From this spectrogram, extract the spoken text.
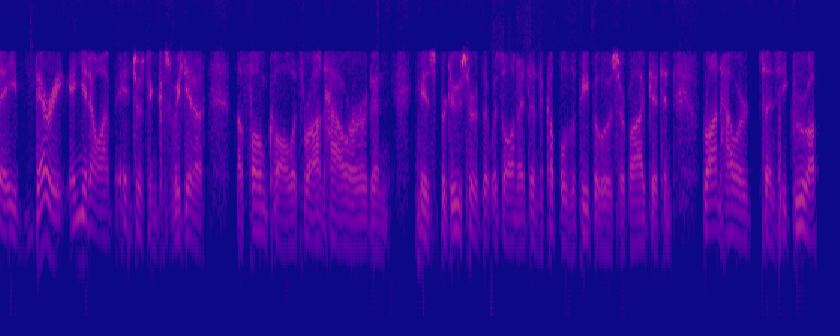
a very you know interesting because we did a a phone call with Ron Howard and his producer that was on it and a couple of the people who survived it. And Ron Howard says he grew up.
